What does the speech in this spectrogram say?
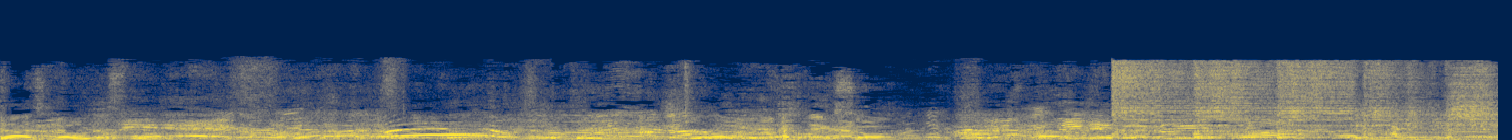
guys know this one. I think so.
